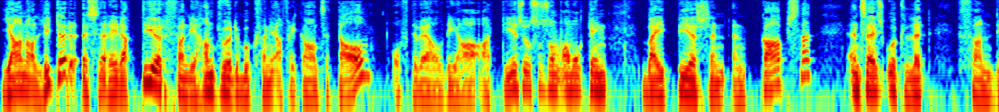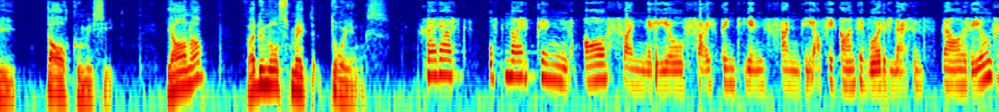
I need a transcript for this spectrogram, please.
Jana Liter is redakteur van die Handwoordeboek van die Afrikaanse taal, oftewel die HAT soos ons hom almal ken, by Pearson in Kaapstad en sy is ook lid van die Taalkommissie. Jana, wat doen ons met toyings? Gerard, opmerking A van reël 5.1 van die Afrikaanse woordelys en spelreëls,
